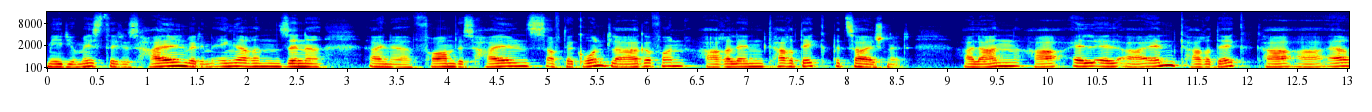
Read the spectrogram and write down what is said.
Mediumistisches Heilen wird im engeren Sinne eine Form des Heilens auf der Grundlage von Arlen Kardec bezeichnet. Alan, A-L-L-A-N, Kardec, K-A-R-D-E-C.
